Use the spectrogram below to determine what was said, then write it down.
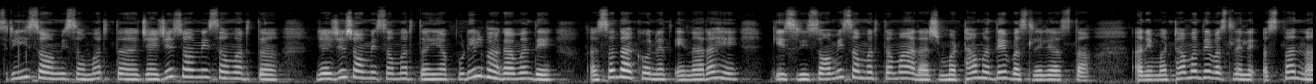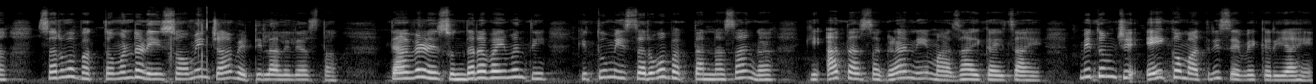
श्री स्वामी समर्थ जय जय स्वामी समर्थ जय जय स्वामी समर्थ या पुढील भागामध्ये असं दाखवण्यात येणार आहे की श्री स्वामी समर्थ महाराज मठामध्ये बसलेले असता आणि मठामध्ये बसलेले असताना सर्व भक्त मंडळी स्वामींच्या भेटीला आलेले असता. त्यावेळेस सुंदराबाई म्हणती की तुम्ही सर्व भक्तांना सांगा की आता सगळ्यांनी माझं ऐकायचं आहे. मी तुमची एकमात्री सेवेकरी आहे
